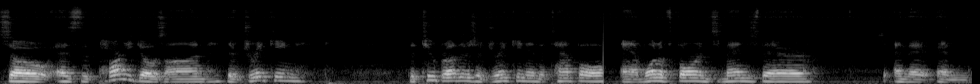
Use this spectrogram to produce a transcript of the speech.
So as the party goes on, they're drinking. The two brothers are drinking in the temple, and one of Thorin's men's there, and they and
